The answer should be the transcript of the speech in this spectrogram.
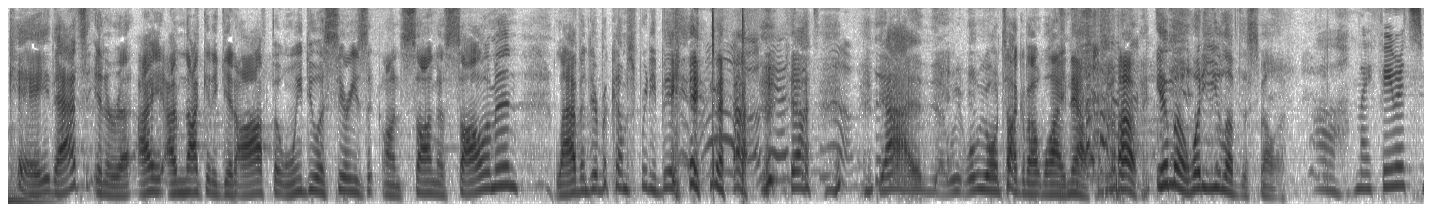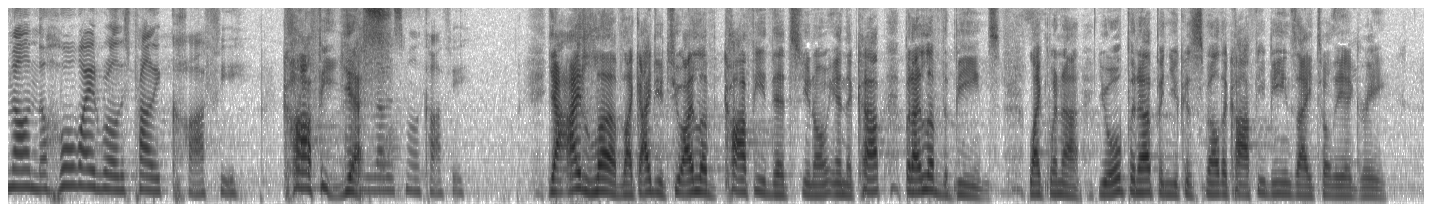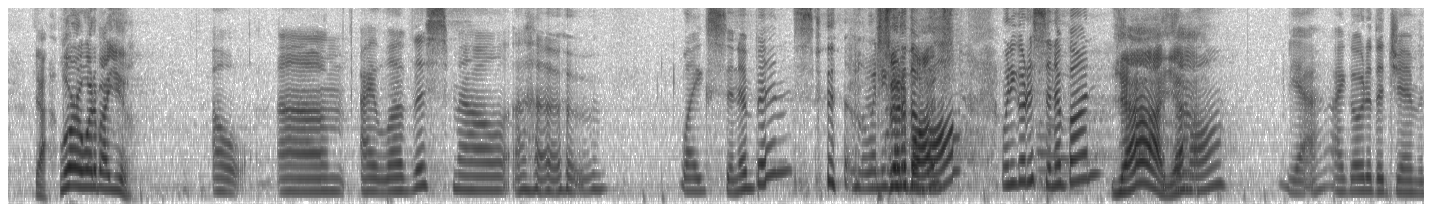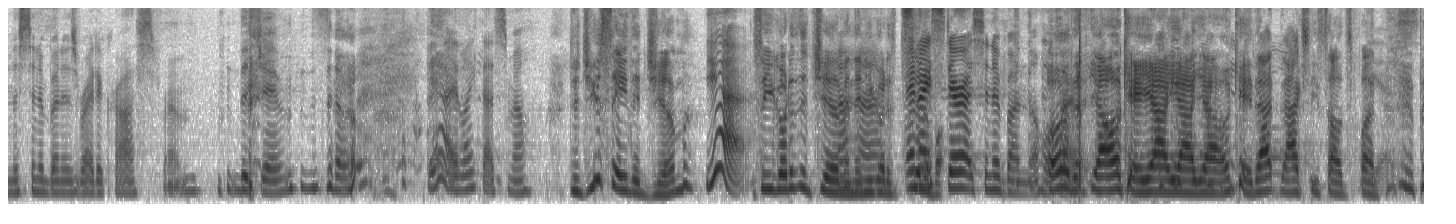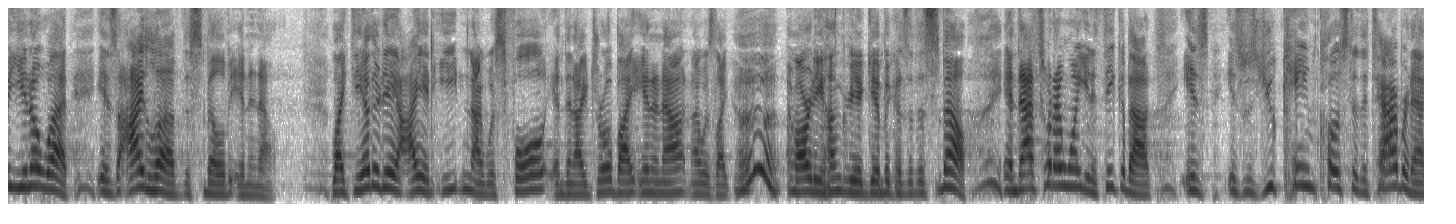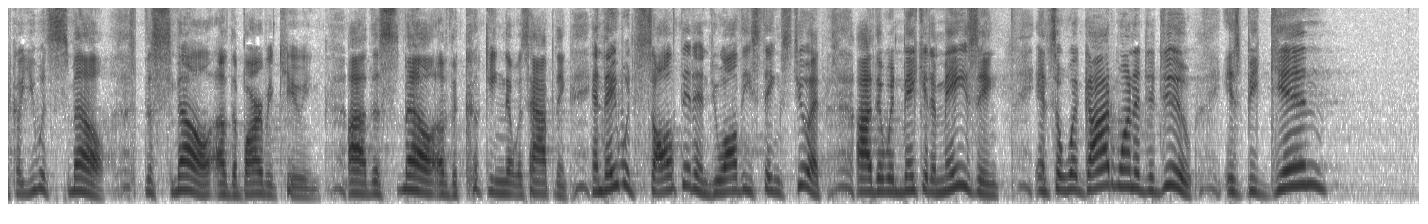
So thanks again. Okay, that's interesting. I, I'm not going to get off, but when we do a series on Song of Solomon, lavender becomes pretty big. Oh, okay, yeah, good to know. yeah. We, we won't talk about why now. Uh, Emma, what do you love the smell of? Ah, my favorite smell in the whole wide world is probably coffee. Coffee, yes. I love the smell of coffee. Yeah, I love, like I do too. I love coffee that's you know in the cup, but I love the beans. Like when uh, you open up and you can smell the coffee beans. I totally agree. Yeah, Laura, what about you? Oh, um, I love the smell of like Cinnabons. when you go to the mall, when you go to Cinnabon, Yeah, yeah. mall. Yeah, I go to the gym and the Cinnabon is right across from the gym. so, yeah, I like that smell. Did you say the gym? Yeah. So you go to the gym and then you go to Uh-huh. And I stare at Cinnabon the whole Oh, time. yeah, okay, yeah, yeah, yeah, okay. That actually sounds fun. Yes. But you know what? Is I love the smell of In and Out. Like the other day, I had eaten, I was full, and then I drove by In and Out, and I was like, I'm already hungry again because of the smell. And that's what I want you to think about is, is as you came close to the tabernacle, you would smell the smell of the barbecuing, uh, the smell of the cooking that was happening. And they would salt it and do all these things to it uh, that would make it amazing. And so, what God wanted to do is begin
